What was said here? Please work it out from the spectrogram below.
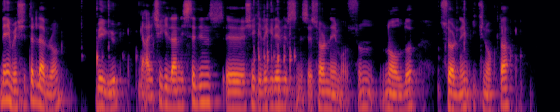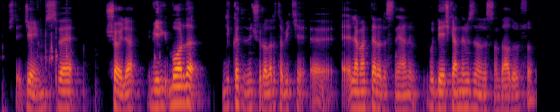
Name eşittir Lebron. Virgül. Yani şekilde hani istediğiniz e, şekilde gidebilirsiniz. İşte surname olsun. Ne oldu? Surname iki nokta. İşte James ve şöyle. Virgül. Bu arada dikkat edin şuralara tabii ki e, elementler arasında yani bu değişkenlerimizin arasında daha doğrusu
